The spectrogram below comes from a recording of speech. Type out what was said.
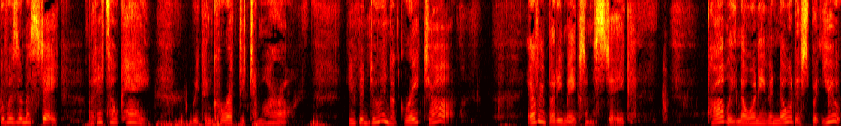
It was a mistake, but it's okay. We can correct it tomorrow. You've been doing a great job. Everybody makes a mistake. Probably no one even noticed but you.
